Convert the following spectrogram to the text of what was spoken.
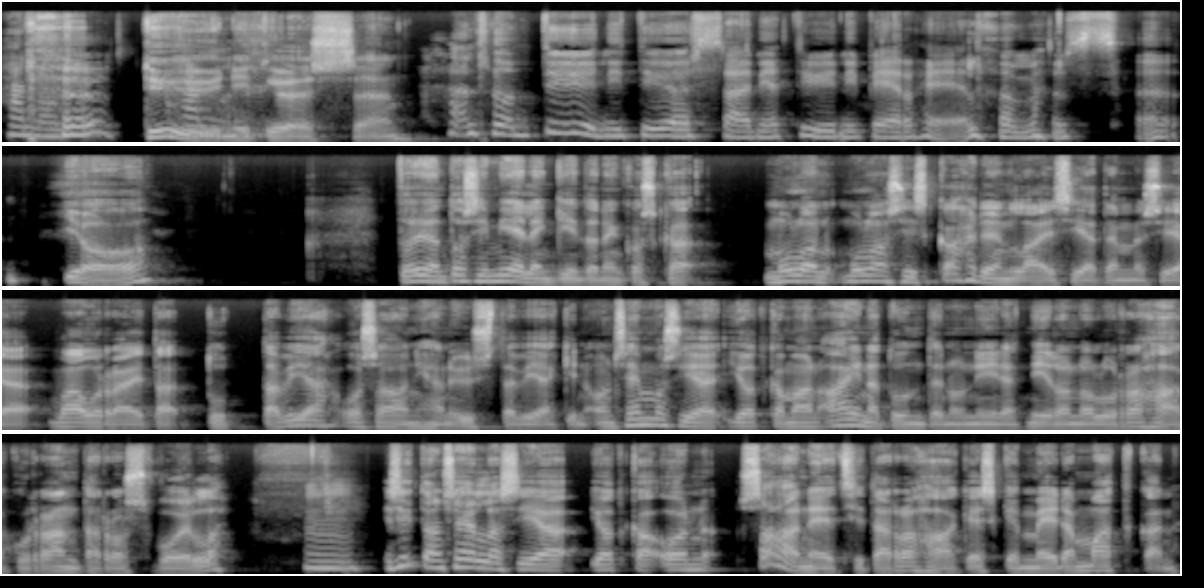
Hän on, tyyni hän, työssään. Hän on tyyni työssään ja tyyni perheelämässään. Joo. Toi on tosi mielenkiintoinen, koska mulla on, mulla on siis kahdenlaisia tämmöisiä vauraita tuttavia, osa on ihan ystäviäkin. On semmoisia, jotka mä oon aina tuntenut niin, että niillä on ollut rahaa kuin rantarosvoilla – Mm. Ja sitten on sellaisia, jotka on saaneet sitä rahaa kesken meidän matkan.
